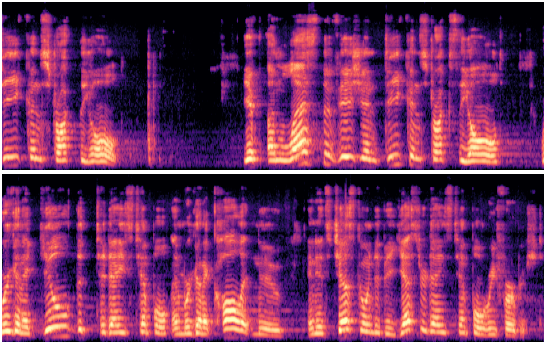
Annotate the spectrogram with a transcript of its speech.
deconstruct the old. If unless the vision deconstructs the old, we're going to gild the, today's temple and we're going to call it new, and it's just going to be yesterday's temple refurbished.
